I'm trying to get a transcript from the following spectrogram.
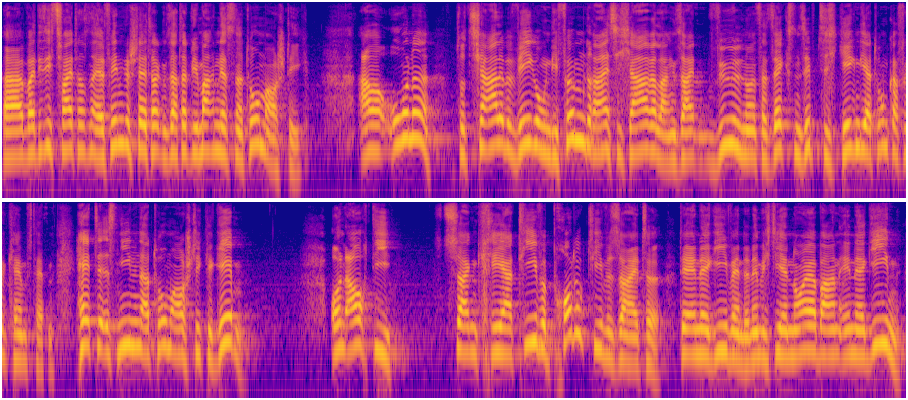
äh, weil die sich 2011 hingestellt hat und gesagt hat, wir machen jetzt einen Atomausstieg. Aber ohne soziale Bewegungen, die 35 Jahre lang seit Wühl 1976 gegen die Atomkraft gekämpft hätten, hätte es nie einen Atomausstieg gegeben. Und auch die sozusagen kreative, produktive Seite der Energiewende, nämlich die erneuerbaren Energien,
